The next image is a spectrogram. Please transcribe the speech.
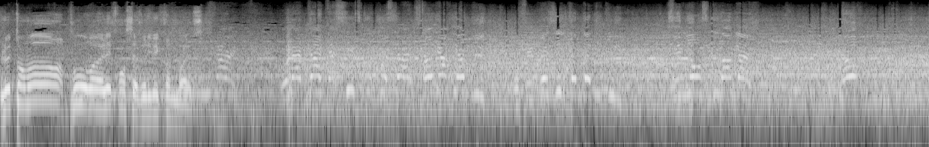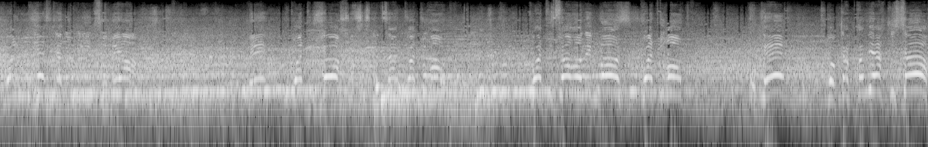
Le temps mort pour euh, les Françaises, Olivier Crumbles. On attaque à 6 contre 5, sans gardien de but. On fait le Brésil comme d'habitude. C'est Nyons qui l'engage. Non Toi, le Mouziès qui a Dominique, c'est BA. Mais toi, tu sors sur 6 contre 5, toi, tu rentres. Toi, tu sors en défense, toi, tu rentres. Ok Donc la première qui sort,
